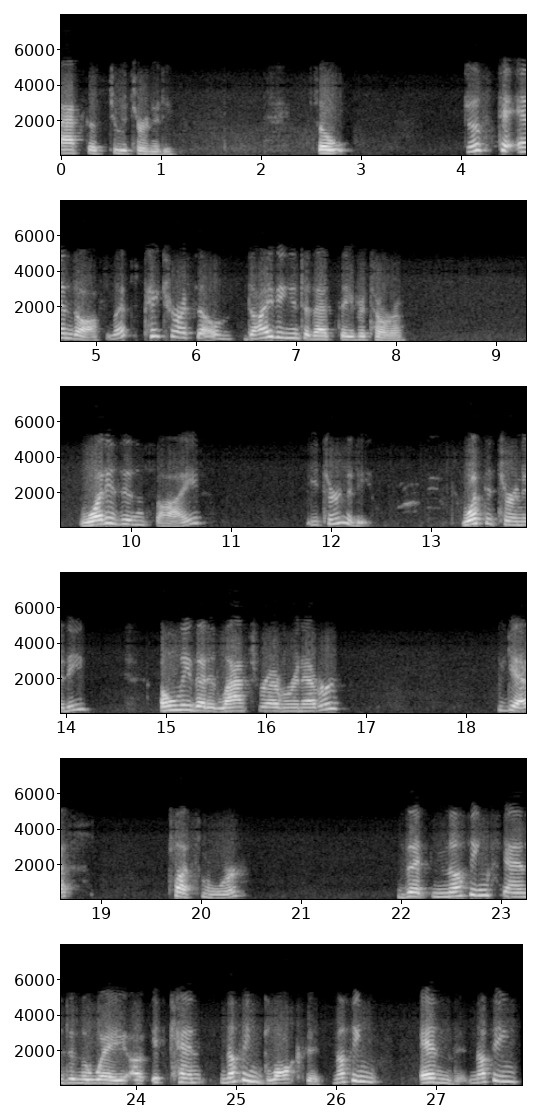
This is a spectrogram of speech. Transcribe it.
access to eternity. So, just to end off, let's picture ourselves diving into that Sefer Torah. What is inside? Eternity. What's eternity? Only that it lasts forever and ever? Yes, plus more. That nothing stands in the way. Of, it can. Nothing blocks it. Nothing ends it. Nothing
